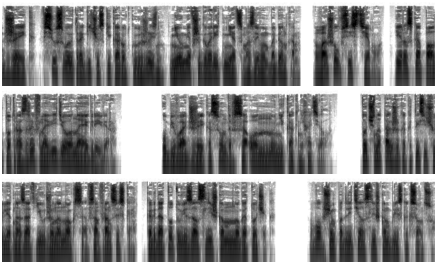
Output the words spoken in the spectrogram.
Джейк, всю свою трагически короткую жизнь, не умевший говорить «нет» смазливым бабенкам, вошел в систему и раскопал тот разрыв на видео на Эгривер. Убивать Джейка Сондерса он ну никак не хотел. Точно так же, как и тысячу лет назад Юджина Нокса в Сан-Франциско, когда тот увязал слишком много точек. В общем, подлетел слишком близко к Солнцу.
